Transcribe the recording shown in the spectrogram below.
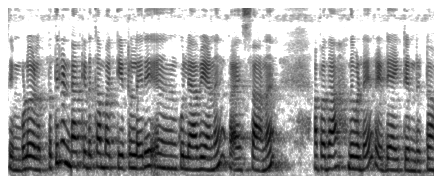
സിമ്പിളും എളുപ്പത്തിൽ ഉണ്ടാക്കിയെടുക്കാൻ പറ്റിയിട്ടുള്ളൊരു കുലാവിയാണ് പായസമാണ് അപ്പോൾ അതാ ഇതിവിടെ റെഡി ആയിട്ടുണ്ട് കേട്ടോ.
